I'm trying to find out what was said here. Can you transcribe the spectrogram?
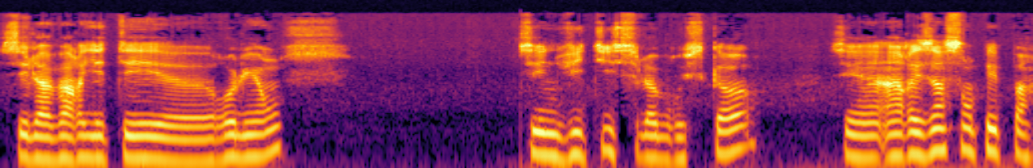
C'est la variété euh, Reliance. C'est une Vitis labrusca. C'est un, raisin sans pépins.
